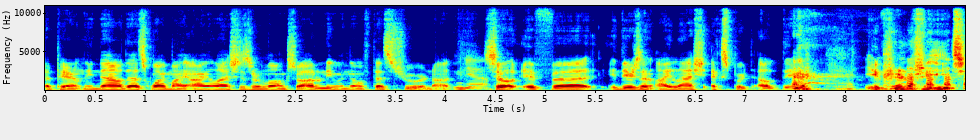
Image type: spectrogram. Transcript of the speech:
apparently now that's why my eyelashes are long. So I don't even know if that's true or not. Yeah. So if uh, there's an eyelash expert out there, you can reach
